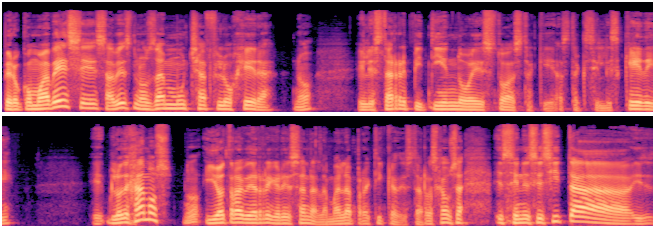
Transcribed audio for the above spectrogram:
Pero como a veces, a veces nos da mucha flojera, ¿no? El estar repitiendo esto hasta que, hasta que se les quede, eh, lo dejamos, ¿no? Y otra vez regresan a la mala práctica de estar rascando. O sea, se necesita eh,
